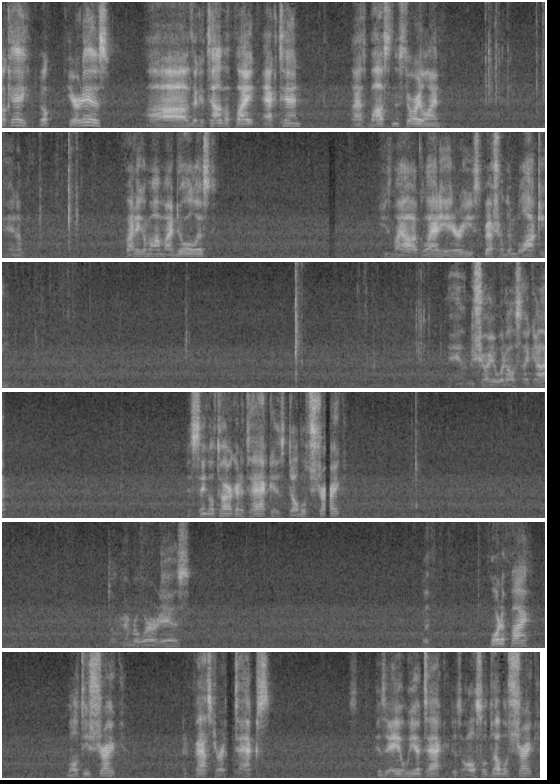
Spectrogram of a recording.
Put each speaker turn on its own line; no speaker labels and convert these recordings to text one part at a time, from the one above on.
Okay, oh, here it is. Uh, the Kitava fight, Act 10. Last boss in the storyline. And I'm fighting him on my duelist. He's my uh, gladiator. He's special in blocking. And let me show you what else I got. His single target attack is double strike. Don't remember where it is. With fortify, multi-strike, and faster attacks. His AoE attack is also double strike.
